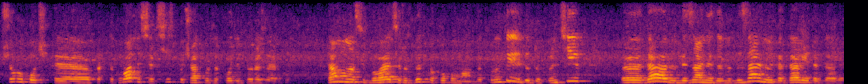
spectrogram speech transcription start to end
Якщо ви хочете практикуватися, всі спочатку заходять до резерву. Там у нас відбувається розбивка по командах. Фронти йдуть до фронтів, е, да, дизайн йде до дизайну і так далі. і так далі.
